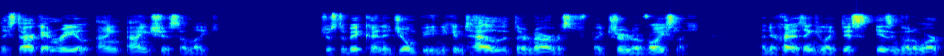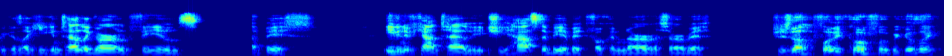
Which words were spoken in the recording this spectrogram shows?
they start getting real ang- anxious and like just a bit kind of jumpy, and you can tell that they're nervous like through their voice, like, and you're kind of thinking like this isn't going to work because like you can tell the girl feels a bit, even if you can't tell, she has to be a bit fucking nervous or a bit. She's not fully comfortable because like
